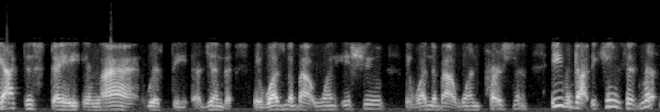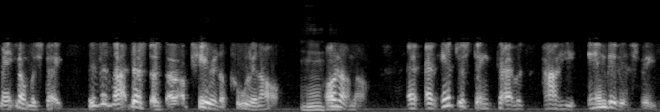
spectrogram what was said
got to stay in line with the agenda. It wasn't about one issue. It wasn't about one person. Even Dr. King said, make no mistake, this is not just a, a period of cooling off. Mm-hmm. Oh no, no. And, and interesting, Tavis, how he ended his speech.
